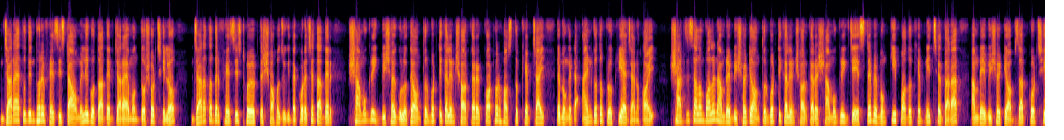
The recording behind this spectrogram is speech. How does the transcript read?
যারা এতদিন ধরে ফেসিস্ট আওয়ামী লীগ ও তাদের যারা এমন দোষর ছিল, যারা তাদের ফেসিস্ট হয়ে উঠতে সহযোগিতা করেছে, তাদের সামগ্রিক বিষয়গুলোতে অন্তর্বর্তীকালীন সরকারের কঠোর হস্তক্ষেপ চাই এবং এটা আইনগত প্রক্রিয়ায় যেন হয়। শারজিস আলম বলেন, আমরা বিষয়টি অন্তর্বর্তীকালীন সরকারের সামগ্রিক যে স্টেপ এবং কি পদক্ষেপ নিচ্ছেন তারা, আমরা এই বিষয়টি অবজার্ভ করছি।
